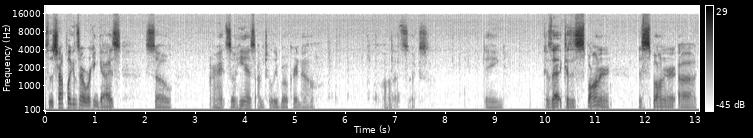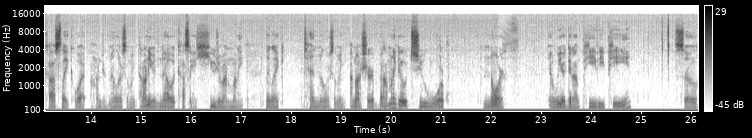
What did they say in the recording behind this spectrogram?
So the shop plugins are working, guys. So, alright. So he has. I'm totally broke right now. Oh, that sucks. Dang. Cause that, cause this spawner, this spawner uh costs like what, 100 mil or something. I don't even know. It costs like a huge amount of money, like like 10 mil or something. I'm not sure, but I'm gonna go to warp north, and we are gonna PvP. So,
